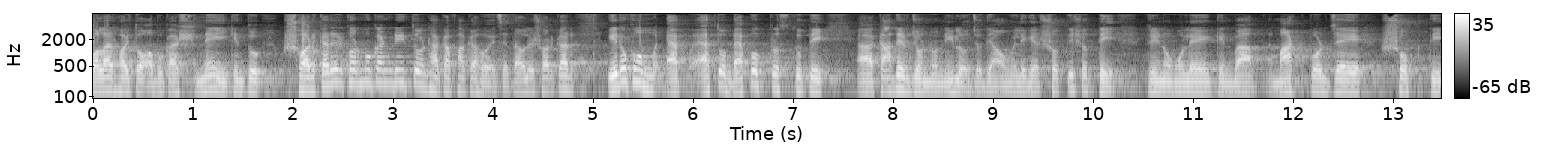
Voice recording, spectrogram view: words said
বলার হয়তো অবকাশ নেই, কিন্তু সরকারের কর্মকাণ্ডেই তো ঢাকা ফাঁকা হয়েছে। তাহলে সরকার এরকম এত ব্যাপক প্রস্তুতি কাদের জন্য নিল যদি আওয়ামী লীগের সত্যি সত্যি তৃণমূলে কিংবা মাঠ পর্যায়ে শক্তি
